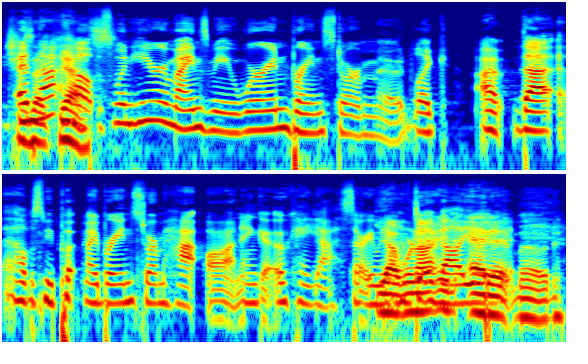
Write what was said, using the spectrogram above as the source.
She's and like, that "Yes." helps when he reminds me we're in brainstorm mode. Like I, that helps me put my brainstorm hat on and go, okay, yeah, sorry, we yeah, we're not in edit it. mode.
